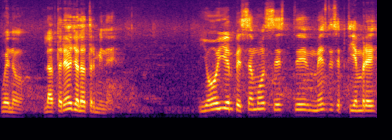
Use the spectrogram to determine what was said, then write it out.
Bueno, la tarea ya la terminé. Y hoy empezamos este mes de septiembre.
